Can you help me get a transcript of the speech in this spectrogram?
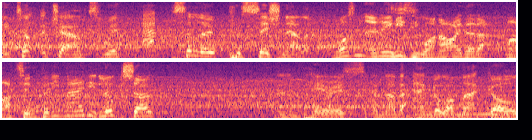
He took the chance with absolute precision, Alan. Wasn't an easy one either, that Martin, but he made it look so. Here is another angle on that goal.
